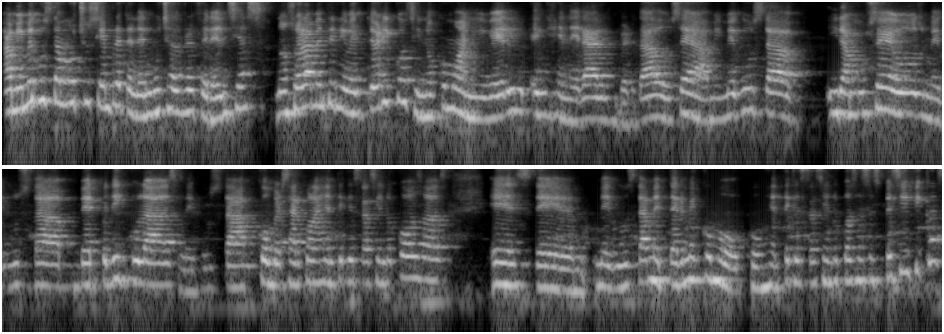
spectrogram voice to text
a mí me gusta mucho siempre tener muchas referencias, no solamente a nivel teórico, sino como a nivel en general, ¿verdad? O sea, a mí me gusta ir a museos, me gusta ver películas, me gusta conversar con la gente que está haciendo cosas, este, me gusta meterme como con gente que está haciendo cosas específicas.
